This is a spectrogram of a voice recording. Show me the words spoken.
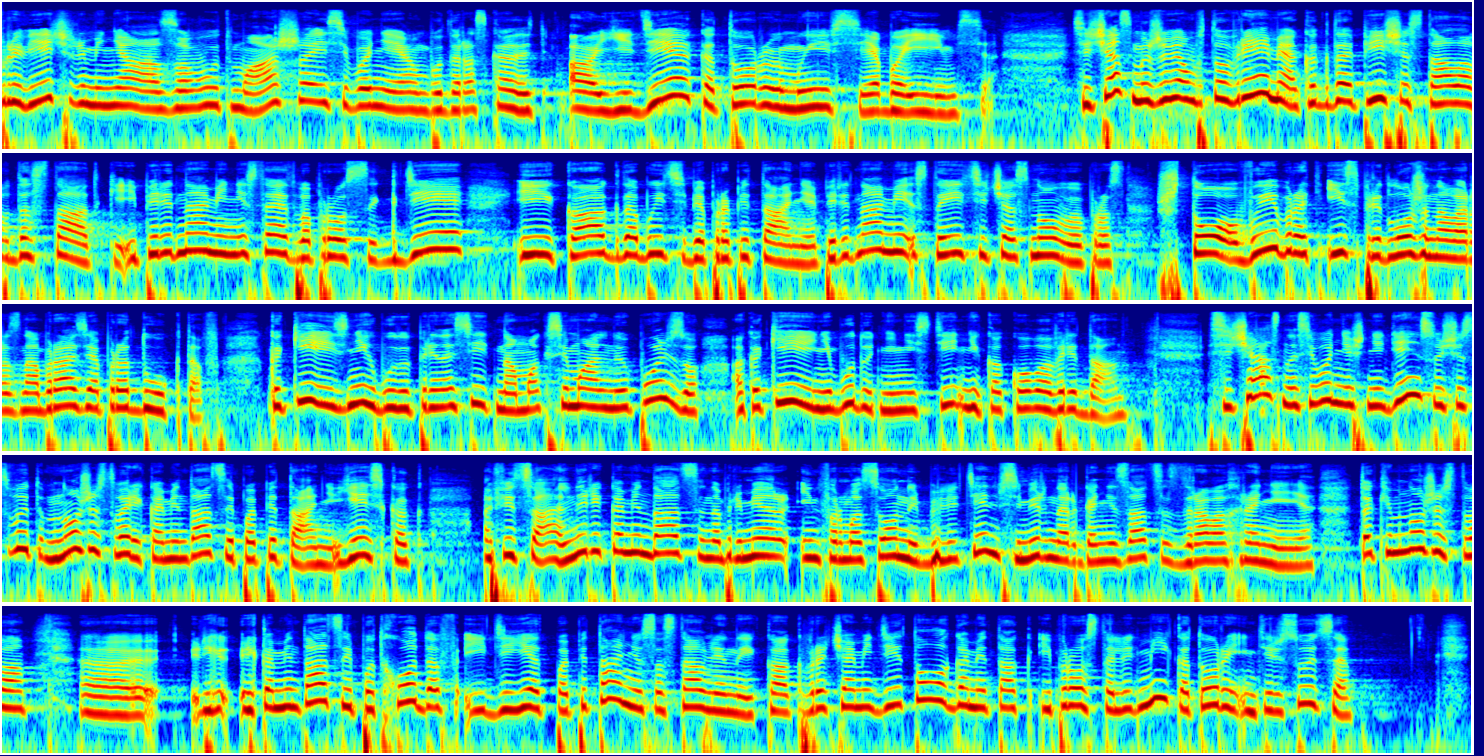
добрый вечер. Меня зовут Маша, и сегодня я вам буду рассказывать о еде, которую мы все боимся. Сейчас мы живем в то время, когда пища стала в достатке, и перед нами не стоят вопросы, где и как добыть себе пропитание. Перед нами стоит сейчас новый вопрос, что выбрать из предложенного разнообразия продуктов, какие из них будут приносить нам максимальную пользу, а какие не будут не нести никакого вреда. Сейчас, на сегодняшний день, существует множество рекомендаций по питанию. Есть как официальные рекомендации, например, информационный бюллетень Всемирной организации здравоохранения, так и множество э, рекомендаций, подходов и диет по питанию, составленные как врачами-диетологами, так и просто людьми, которые интересуются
